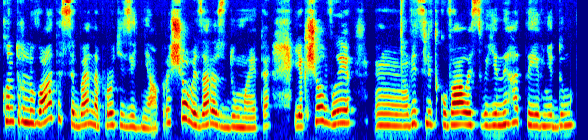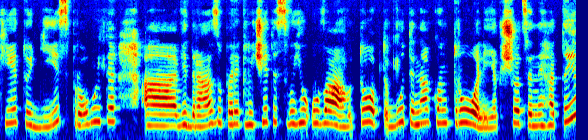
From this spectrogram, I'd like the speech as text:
контролювати себе на протязі дня. Про що ви зараз думаєте? Якщо ви відслідкували свої негативні думки, тоді спробуйте відразу переключити свою увагу, тобто бути на контролі. Якщо це негатив,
